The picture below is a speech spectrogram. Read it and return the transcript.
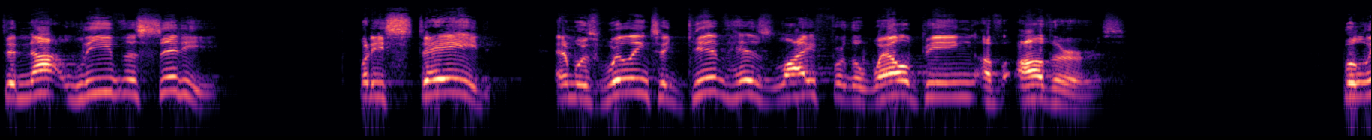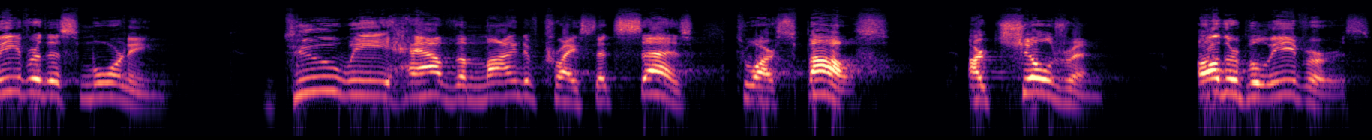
did not leave the city, but he stayed and was willing to give his life for the well being of others. Believer, this morning, do we have the mind of Christ that says to our spouse, our children, other believers,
